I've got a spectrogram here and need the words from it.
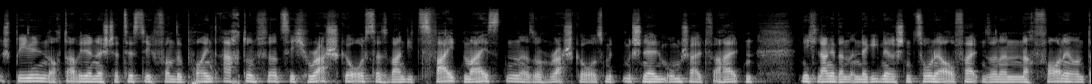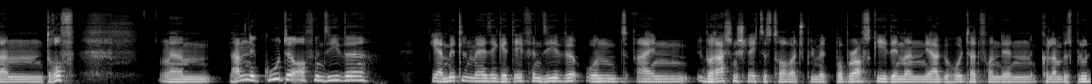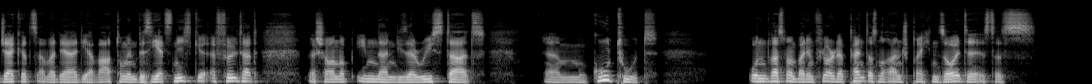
spielen. Auch da wieder eine Statistik von The Point. 48 Rush Goals, das waren die zweitmeisten, also Rush Goals mit, mit schnellem Umschaltverhalten. Nicht lange dann in der gegnerischen Zone aufhalten, sondern nach vorne und dann drauf. Ähm, haben eine gute Offensive, eher mittelmäßige Defensive und ein überraschend schlechtes Torwartspiel mit Bobrowski, den man ja geholt hat von den Columbus Blue Jackets, aber der die Erwartungen bis jetzt nicht erfüllt hat. Mal schauen, ob ihm dann dieser Restart ähm, gut tut. Und was man bei den Florida Panthers noch ansprechen sollte, ist das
